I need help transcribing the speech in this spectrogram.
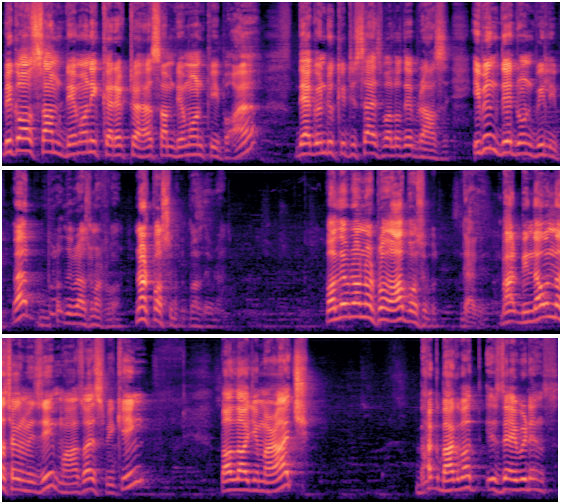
Because some demonic character, some demon people, eh, they are going to criticize Baladev Ras. Even they don't believe. But Baladev Ras not, not possible, Baladev Ras. Baladev Ras not how possible. But Vrindavan Dasagamiji, Mahasaya is speaking, Balaji Maharaj, Bhag is the evidence.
